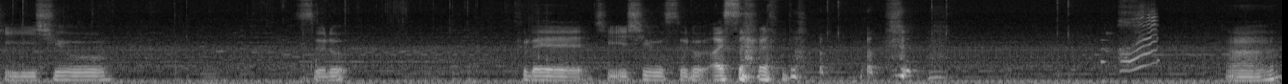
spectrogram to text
Chishu Suru Kure Chishu Suru I surrender うん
